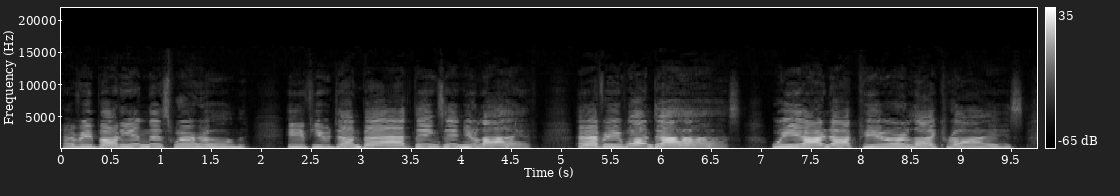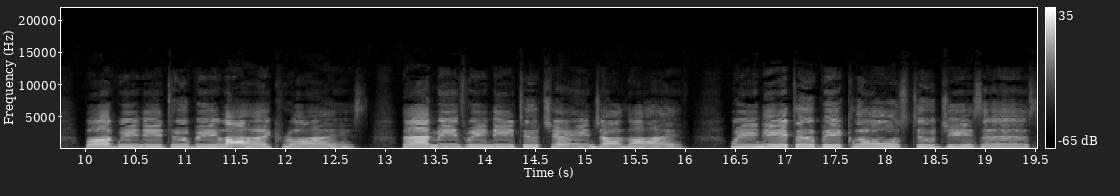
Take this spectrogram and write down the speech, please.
Everybody in this world, if you've done bad things in your life, everyone does. We are not pure like Christ, but we need to be like Christ. That means we need to change our life. We need to be close to Jesus.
